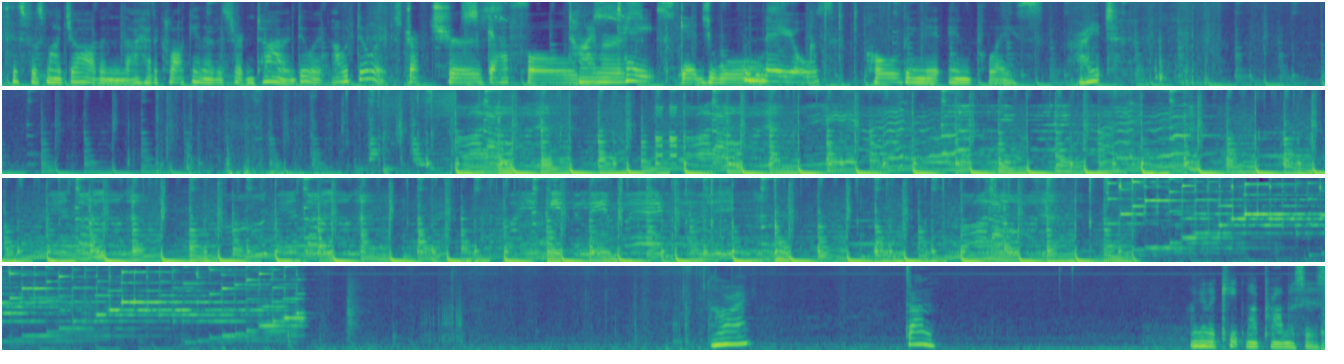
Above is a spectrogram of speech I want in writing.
this was my job and I had to clock in at a certain time and do it, I would do it. Structures, scaffold, Timers. tape, schedules, Nails. Holding it in place, right? All right. Done. I'm going to keep my promises.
